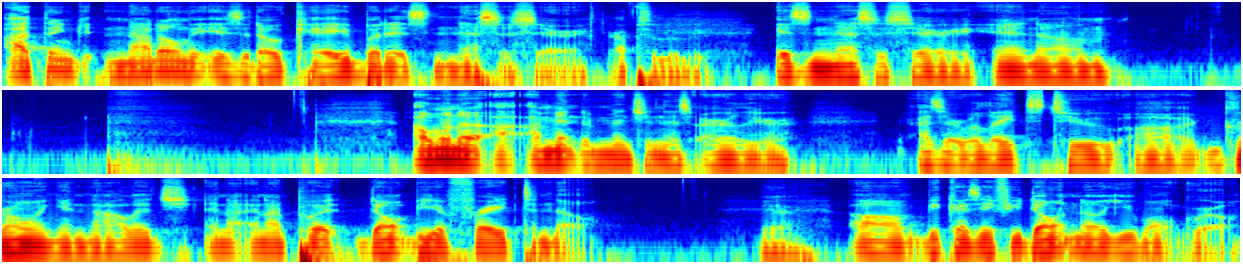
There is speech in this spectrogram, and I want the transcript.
I think not only is it okay, but it's necessary. Absolutely. It's necessary, and um, I want to. I I meant to mention this earlier, as it relates to uh, growing in knowledge, and I, and I put, don't be afraid to know, Yeah. um, because if you don't know, you won't grow.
